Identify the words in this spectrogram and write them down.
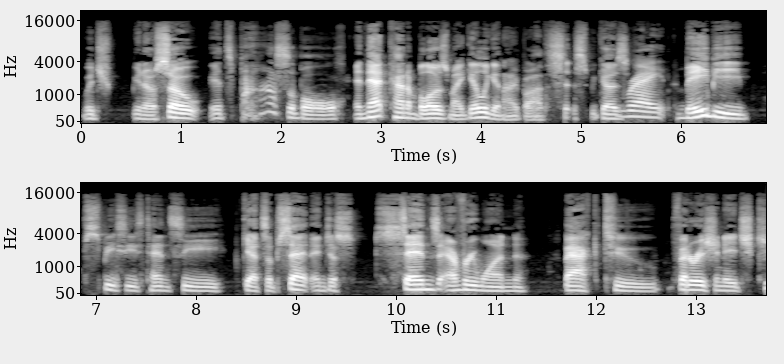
which you know, so it's possible, and that kind of blows my Gilligan hypothesis because Right. maybe species 10C gets upset and just sends everyone back to Federation HQ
